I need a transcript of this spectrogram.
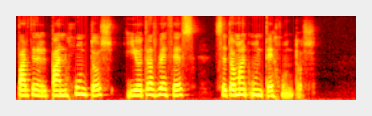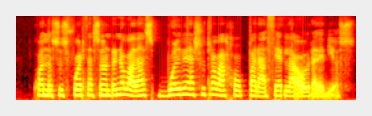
parten el pan juntos y otras veces se toman un té juntos. Cuando sus fuerzas son renovadas, vuelven a su trabajo para hacer la obra de Dios.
